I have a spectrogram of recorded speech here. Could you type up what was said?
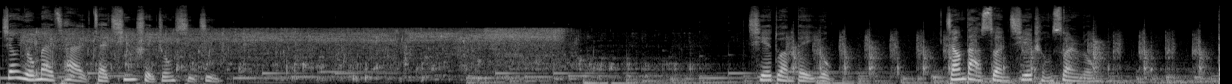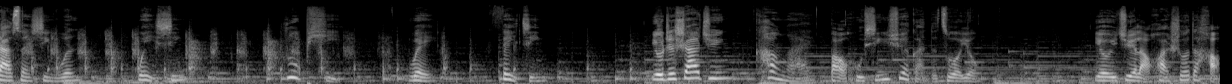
将油麦菜在清水中洗净。切断备用。将大蒜切成蒜蓉。大蒜性温，味辛，入脾、胃、肺经，有着杀菌、抗癌、保护心血管的作用。有一句老话说得好：“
